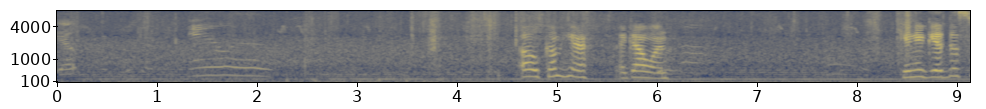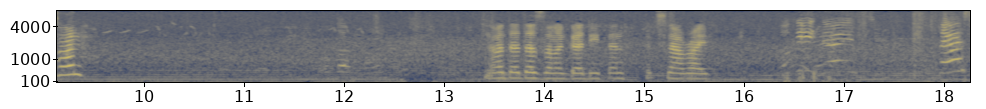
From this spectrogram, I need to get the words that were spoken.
Yep. Oh, come here. I got one. Can you get this one? No, that doesn't look good, Ethan. It's not right. Okay, guys. Pass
